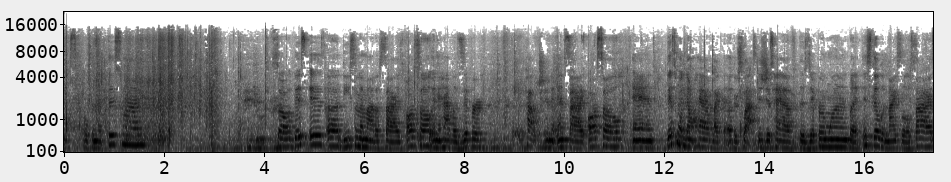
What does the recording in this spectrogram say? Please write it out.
Let's open up this one so this is a decent amount of size also and it have a zipper pouch in the inside also. And this one don't have like the other slots. It just have the zipper one but it's still a nice little size.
